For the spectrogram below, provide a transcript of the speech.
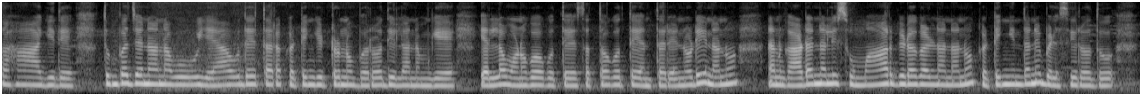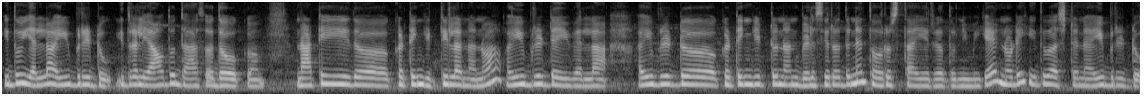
ಸಹ ಆಗಿದೆ. ತುಂಬ ಜನ ನಾವು ಯಾವುದೇ ಥರ ಕಟಿಂಗ್ ಇಟ್ಟರು ಬರೋದಿಲ್ಲ ನಮಗೆ. ಎಲ್ಲ ಒಣಗೋಗುತ್ತೆ, ಸತ್ತೋಗುತ್ತೆ ಅಂತಾರೆ. ನೋಡಿ ನಾನು ನನ್ನ ಗಾರ್ಡನಲ್ಲಿ ಸುಮಾರು ಗಿಡಗಳನ್ನ ನಾನು ಕಟಿಂಗಿಂದನೇ ಬೆಳೆಸಿರೋದು. ಇದು ಎಲ್ಲ ಹೈಬ್ರಿಡ್ಡು ಇದರಲ್ಲಿ ಯಾವುದು ದಾಸೋದು ನಾಟಿ ಇದು ಕಟಿಂಗ್ ಇಟ್ಟಿಲ್ಲ ನಾನು. ಹೈಬ್ರಿಡ್ಡೇ ಇವೆಲ್ಲ. ಹೈಬ್ರಿಡ್ ಕಟಿಂಗ್ ಇಟ್ಟು ನಾನು ಬೆಳೆಸಿರೋದನ್ನೇ ತೋರಿಸ್ತಾ ಇರೋದು ನಿಮಗೆ. ನೋಡಿ ಇದು ಅಷ್ಟೇ ಹೈಬ್ರಿಡ್ಡು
